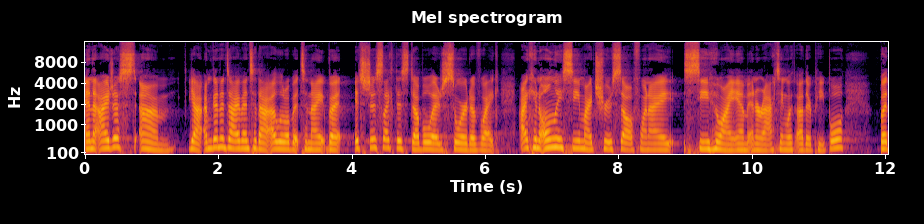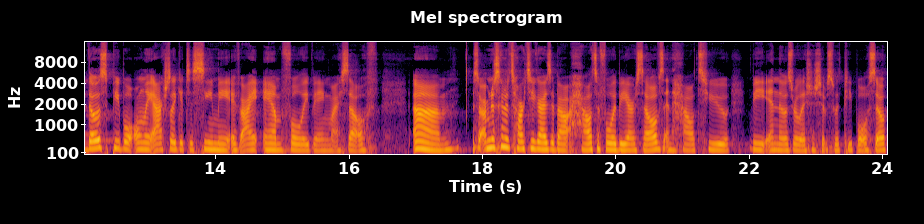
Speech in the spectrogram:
And I just, um, yeah, I'm going to dive into that a little bit tonight, but it's just like this double edged sword of like, I can only see my true self when I see who I am interacting with other people, but those people only actually get to see me if I am fully being myself. Um, so I'm just going to talk to you guys about how to fully be ourselves and how to be in those relationships with people. So,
